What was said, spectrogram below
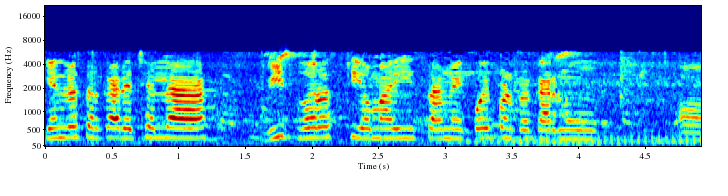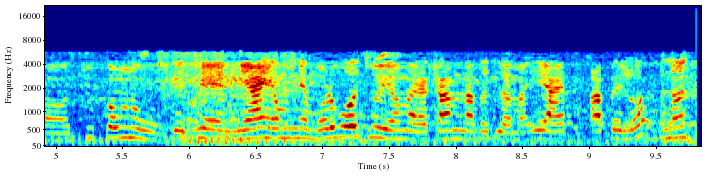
કેન્દ્ર સરકારે છેલ્લા વીસ વર્ષથી અમારી સામે કોઈ પણ પ્રકારનું ચૂકવણું કે જે ન્યાય અમને મળવો જોઈએ અમારા કામના બદલામાં એ આપેલો નથી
